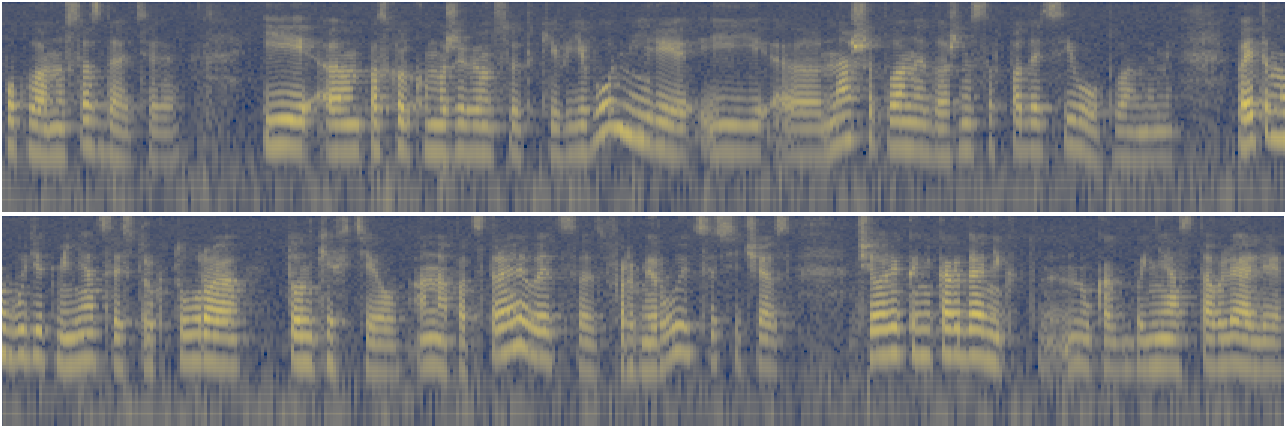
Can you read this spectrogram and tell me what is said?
по плану Создателя. И э, поскольку мы живем все-таки в его мире, и э, наши планы должны совпадать с его планами, поэтому будет меняться и структура тонких тел. Она подстраивается, формируется сейчас. Человека никогда не, ну, как бы не оставляли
